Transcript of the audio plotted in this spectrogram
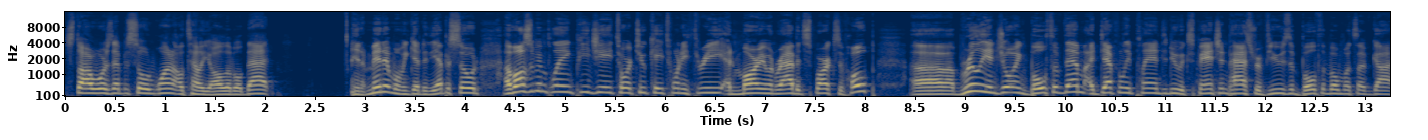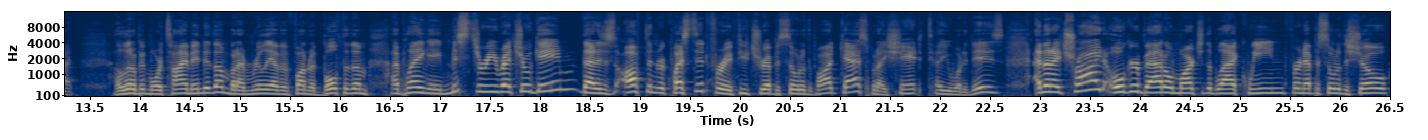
Star Wars Episode One. I'll tell you all about that in a minute when we get to the episode. I've also been playing PGA Tour 2K23 and Mario and Rabbids Sparks of Hope. Uh, really enjoying both of them. I definitely plan to do expansion pass reviews of both of them once I've got a little bit more time into them, but I'm really having fun with both of them. I'm playing a mystery retro game that is often requested for a future episode of the podcast, but I shan't tell you what it is. And then I tried Ogre Battle March of the Black Queen for an episode of the show.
